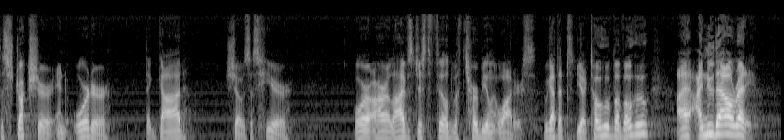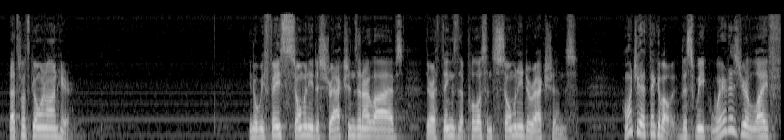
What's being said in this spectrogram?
the structure and order that God shows us here? Or are our lives just filled with turbulent waters? We got the you know, tohu vavohu. I, I knew that already. That's what's going on here. You know, we face so many distractions in our lives. There are things that pull us in so many directions. I want you to think about this week where does your life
